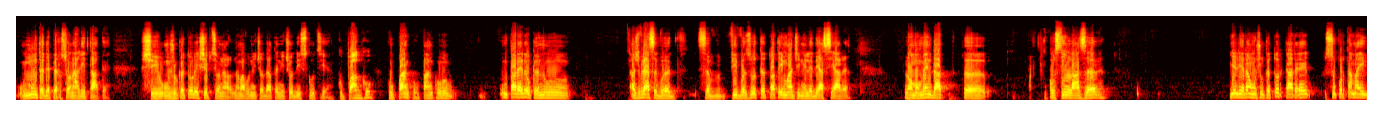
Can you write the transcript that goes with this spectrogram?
un munte de personalitate și un jucător excepțional. N-am avut niciodată nicio discuție. Cu Pancu? Cu Pancu. Pancu, îmi pare rău că nu... Aș vrea să văd, să fi văzut toate imaginile de aseară. La un moment dat, uh, Costin Lazar, el era un jucător care suporta mai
